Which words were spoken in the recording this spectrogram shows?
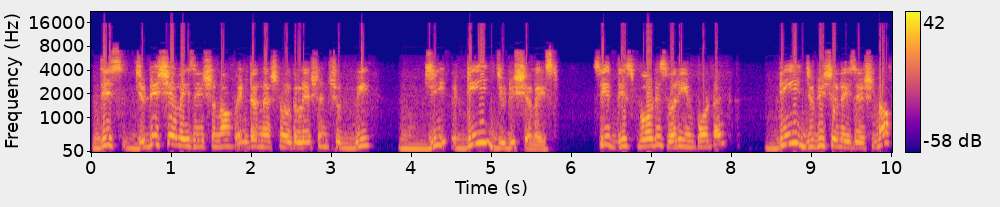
this judicialization of international relations should be de-judicialized. See, this word is very important dejudicialization of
